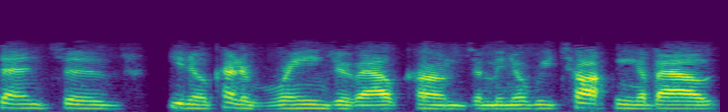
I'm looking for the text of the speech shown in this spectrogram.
sense of, you know, kind of range of outcomes. I mean, are we talking about,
